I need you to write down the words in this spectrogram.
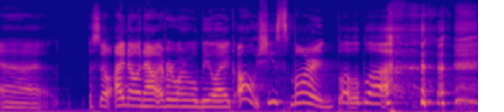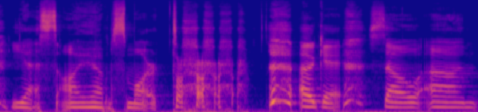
Uh, so I know now everyone will be like, oh, she's smart, blah, blah, blah. yes, I am smart. okay, so, um,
